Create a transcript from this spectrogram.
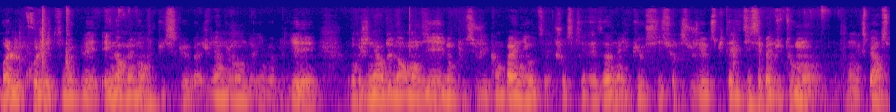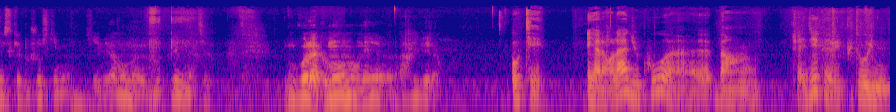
Moi, le projet qui me plaît énormément, puisque bah, je viens du monde de l'immobilier, originaire de Normandie, donc le sujet campagne et autres, c'est des choses qui résonnent. Et puis aussi sur le sujet hospitality, c'est pas du tout mon, expérience, mais c'est quelque chose qui, me, évidemment me, me plaît et m'attire. Donc voilà comment on en est euh, arrivé là. Ok. Et alors là, du coup, euh, ben, tu as dit que tu avais plutôt une,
